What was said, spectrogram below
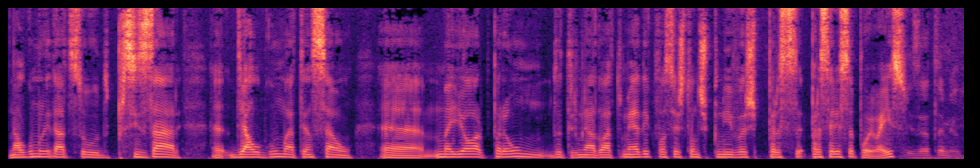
na alguma unidade de saúde precisar uh, de alguma atenção maior para um determinado ato médico, vocês estão disponíveis para, se, para ser esse apoio, é isso? Exatamente.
